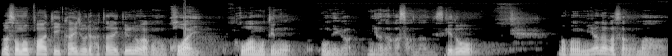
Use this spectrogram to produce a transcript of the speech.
まあ、そのパーティー会場で働いているのがこの怖い、こわもてのオメガ、宮永さんなんですけど、まあ、この宮永さんがまあ、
